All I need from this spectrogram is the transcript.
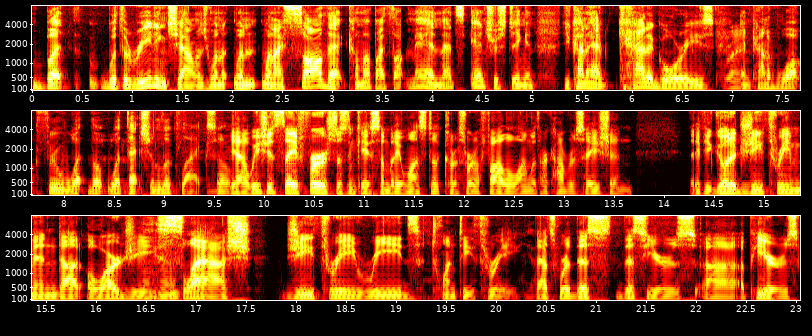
But with the reading challenge, when when when I saw that come up, I thought, man, that's interesting, and you kind of have categories right. and kind of walk through what the, what that should look like. So yeah, we should say first, just in case somebody wants to sort of follow along with our conversation, that if you go to g3min.org mm-hmm. slash G3 reads 23. Yeah. That's where this this year's uh, appears.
